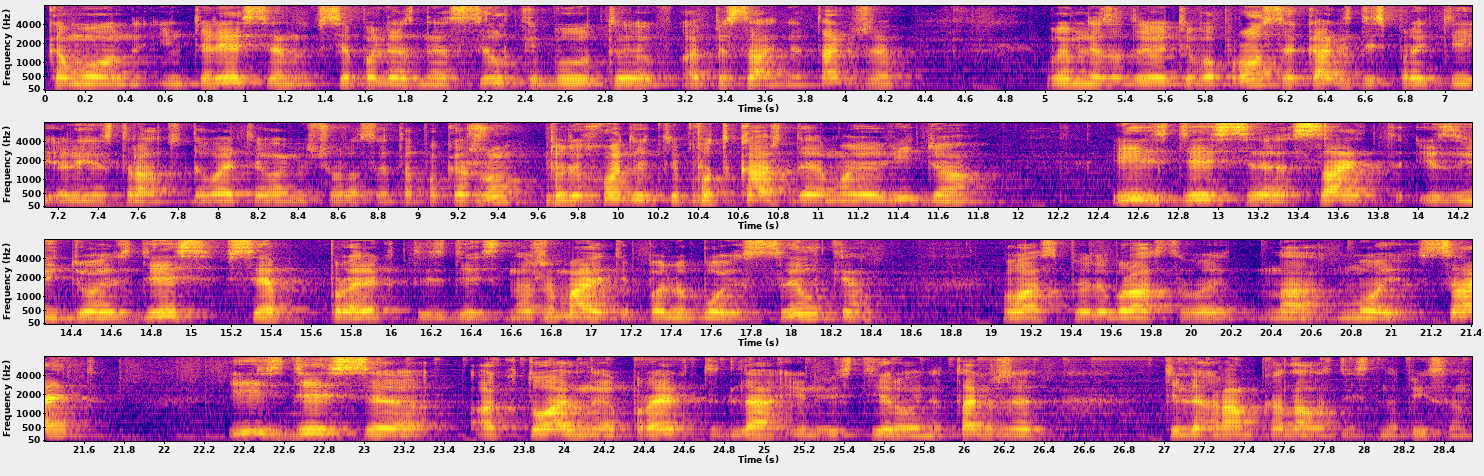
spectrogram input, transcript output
Кому он интересен, все полезные ссылки будут э, в описании. Также вы мне задаете вопросы, как здесь пройти регистрацию. Давайте я вам еще раз это покажу. Переходите под каждое мое видео и здесь э, сайт из видео здесь, все проекты здесь. Нажимаете по любой ссылке, вас перебрасывает на мой сайт. И здесь э, актуальные проекты для инвестирования. Также телеграм-канал здесь написан.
